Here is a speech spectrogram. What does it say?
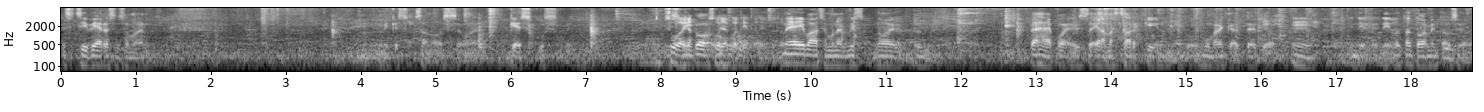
ja sitten siinä vieressä on semmoinen, mikä sanoisi, semmoinen keskus. Suoja, niin suojakoti. Ne ei vaan semmoinen, missä noin vähäpoissa elämästä sarkkiin niin huumeiden käyttäjät ja mm. niillä, niillä on jotain toimintaa siellä.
